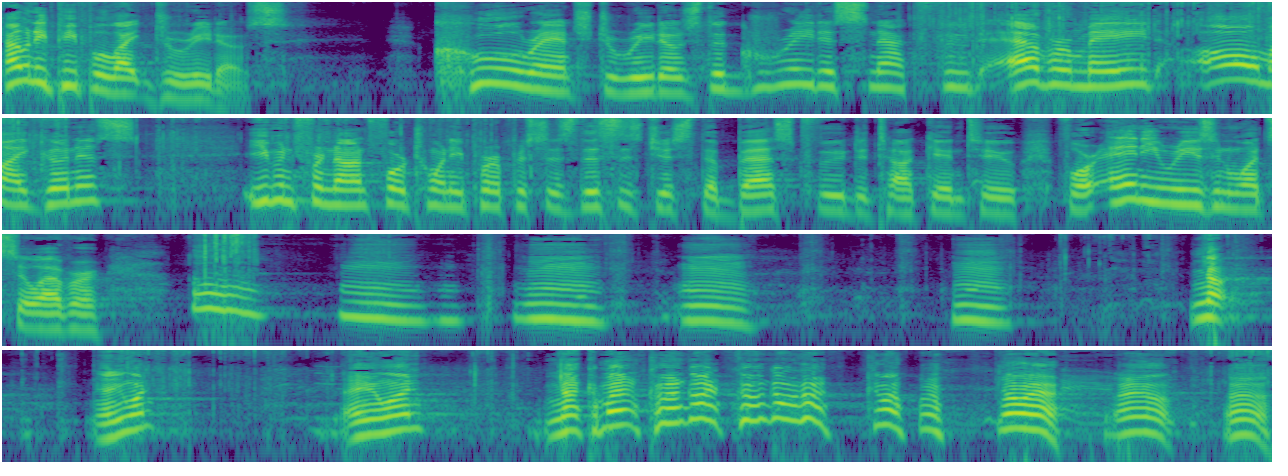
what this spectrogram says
How many people like Doritos? Cool Ranch Doritos, the greatest snack food ever made. Oh my goodness. Even for non 420 purposes, this is just the best food to tuck into for any reason whatsoever. Oh, mm, mm, mm, mm. No. Anyone? Anyone? No, come on, come on, come on, come on, come on, come on. No, there, there,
